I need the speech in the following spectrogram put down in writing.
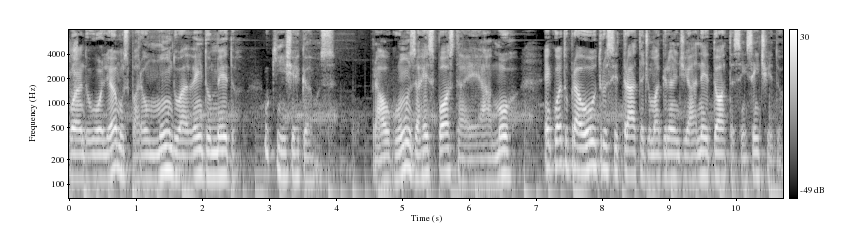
Quando olhamos para o mundo além do medo, o que enxergamos? Para alguns, a resposta é amor, enquanto para outros se trata de uma grande anedota sem sentido.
